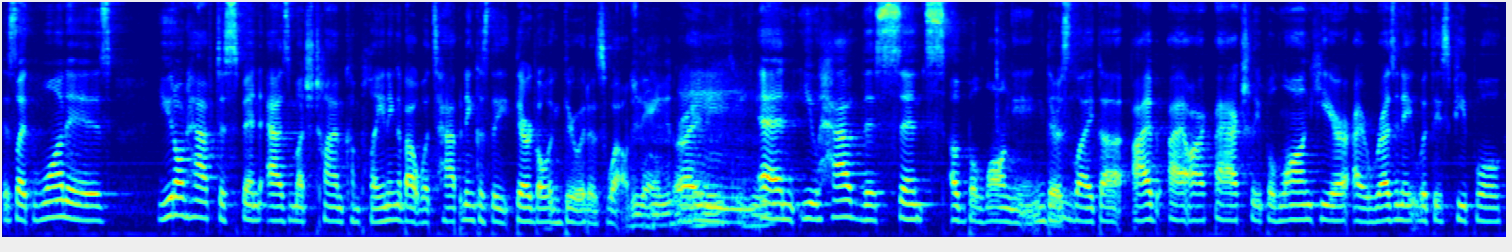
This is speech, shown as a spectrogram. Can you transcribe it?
Is like one is you don't have to spend as much time complaining about what's happening because they, they're going through it as well. Mm-hmm. Right. Mm-hmm. And you have this sense of belonging. There's like a, I, I, I actually belong here. I resonate with these people.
